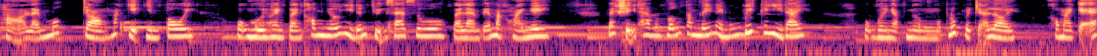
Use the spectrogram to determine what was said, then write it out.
Họ lại mất tròn mắt dẹt nhìn tôi. Một người hoàn toàn không nhớ gì đến chuyện xa xưa Và làm vẻ mặt hoài nghi. Bác sĩ tham vấn tâm lý này muốn biết cái gì đây? Một người ngập ngừng một lúc rồi trả lời Không ai cả.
